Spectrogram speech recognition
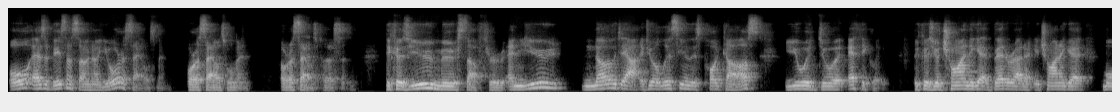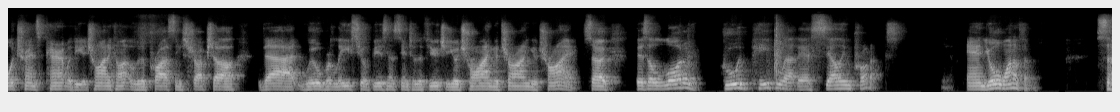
all as a business owner, you're a salesman or a saleswoman or a salesperson because you move stuff through and you no doubt if you're listening to this podcast you would do it ethically because you're trying to get better at it you're trying to get more transparent with it you're trying to come up with a pricing structure that will release your business into the future you're trying you're trying you're trying so there's a lot of good people out there selling products and you're one of them so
